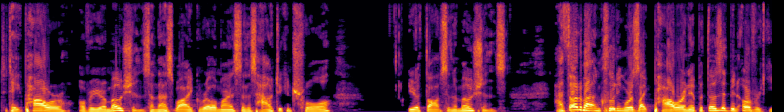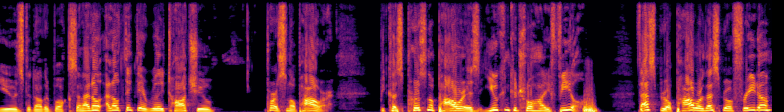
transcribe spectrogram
to take power over your emotions. And that's why Gorilla Mind says how to control your thoughts and emotions. I thought about including words like power in it, but those had been overused in other books. And I don't, I don't think they really taught you personal power because personal power is you can control how you feel. That's real power. That's real freedom.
